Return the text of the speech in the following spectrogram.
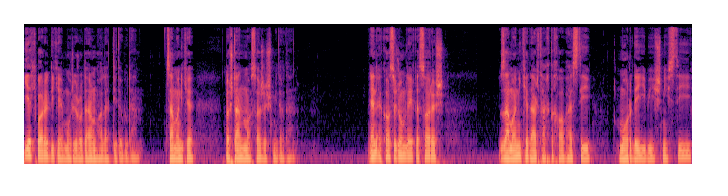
یک بار دیگه موری رو در اون حالت دیده بودم. زمانی که داشتن ماساژش می‌دادن. انعکاس جمله قصارش زمانی که در تخت خواب هستی مرده ای بیش نیستی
